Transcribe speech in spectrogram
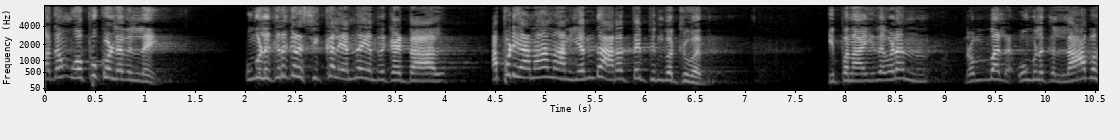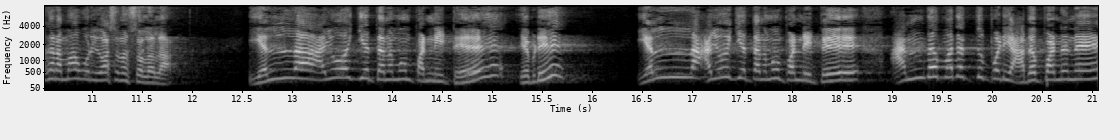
மதம் ஒப்புக்கொள்ளவில்லை. உங்களுக்கு இருக்கிற சிக்கல் என்ன என்று கேட்டால் அப்படியானால் நான் எந்த அறத்தை பின்பற்றுவது? இப்ப நான் இதை விட ரொம்ப உங்களுக்கு லாபகரமா ஒரு யோசனை சொல்லலாம். எல்லா அயோக்கியத்தனமும் பண்ணிட்டு எப்படி? எல்லா அயோக்கியத்தனமும் பண்ணிட்டு அந்த மதத்துப்படி அதை பண்ணுனேன்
